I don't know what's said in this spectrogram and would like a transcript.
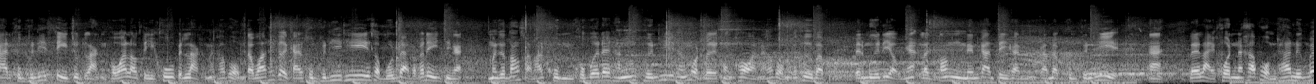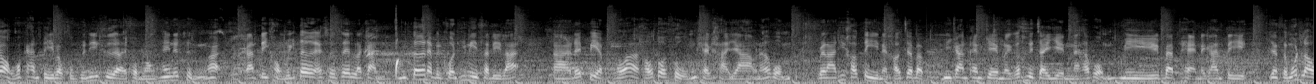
การคุมพื้นที่ 4 จุดหลังเพราะว่าเราตีคู่เป็นหลักนะครับผมแต่ว่าถ้าเกิดการคุมพื้นที่ที่สมบูรณ์แบบแล้วก็ดีจริงอะมันจะต้องสามารถคุม cover ได้ทั้งพื้นที่ทั้งหมดเลยของคอร์ดนะครับผมก็คือแบบเป็นมือเดี่ยวเนี้ยเราจะต้องเน้นการตีกันการแบบคุมพื้นที่อะหลาย ๆคนนะครับผมถ้านึกไม่ออกว่าการตีแบบคุมพื้นที่คืออะไรผมลองให้นึกถึงว่าการตีของวิกเตอร์เอ็กซ์เซนละกันวิกเตอร์เนี่ยเป็นคนที่มีสรีระ ได้เปรียบเพราะว่าเขาตัวสูงแขนขายาวนะครับผมเวลาที่เขาตีเนี่ยเขาจะแบบมีการแพนเกมอะไรก็คือใจเย็นนะครับผมมีแบบแผนในการตี อย่างสมมติเรา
